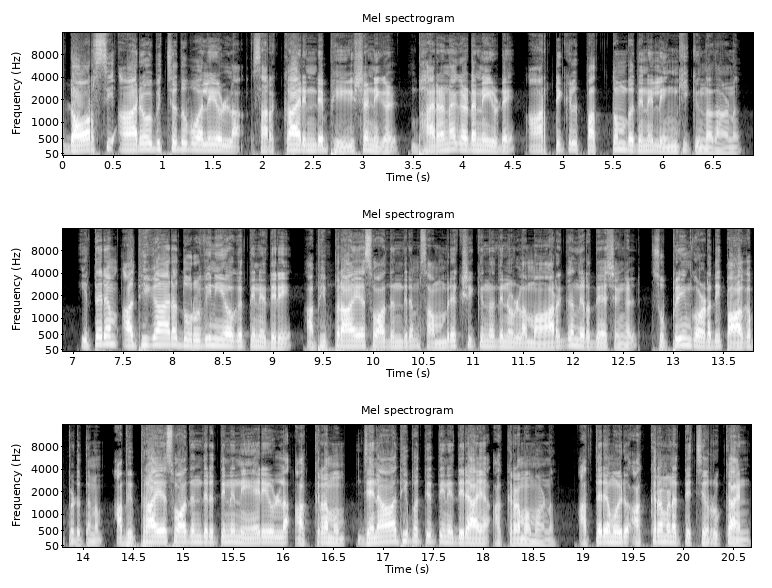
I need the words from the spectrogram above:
ഡോർസി ആരോപിച്ചതുപോലെയുള്ള സർക്കാരിന്റെ ഭീഷണികൾ ഭരണഘടനയുടെ ആർട്ടിക്കിൾ പത്തൊമ്പതിനെ ലംഘിക്കുന്നതാണ്. ഇത്തരം അധികാര ദുർവിനിയോഗത്തിനെതിരെ അഭിപ്രായ സ്വാതന്ത്ര്യം സംരക്ഷിക്കുന്നതിനുള്ള മാർഗനിർദ്ദേശങ്ങൾ സുപ്രീംകോടതി പാകപ്പെടുത്തണം. അഭിപ്രായ സ്വാതന്ത്ര്യത്തിന് നേരെയുള്ള അക്രമം ജനാധിപത്യത്തിനെതിരായ അക്രമമാണ്. അത്തരമൊരു ആക്രമണത്തെ ചെറുക്കാൻ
